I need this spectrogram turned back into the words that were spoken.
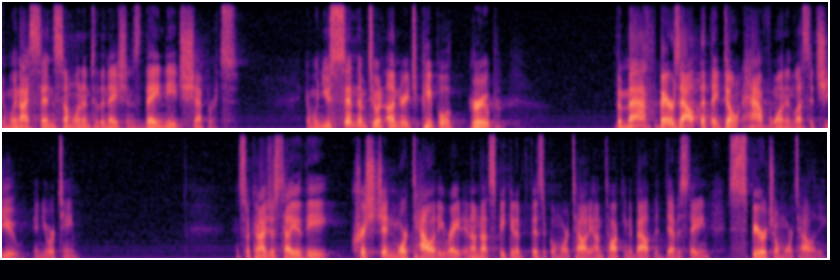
And when I send someone into the nations, they need shepherds. And when you send them to an unreached people group, the math bears out that they don't have one unless it's you and your team. And so, can I just tell you the Christian mortality rate, and I'm not speaking of physical mortality, I'm talking about the devastating spiritual mortality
